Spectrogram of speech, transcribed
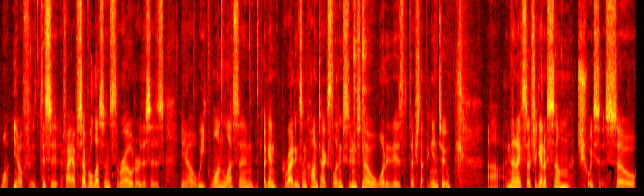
want, you know, if this is, if I have several lessons throughout, or this is, you know, week one lesson, again, providing some context, letting students know what it is that they're stepping into. Uh, and then I start to get some choices. So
